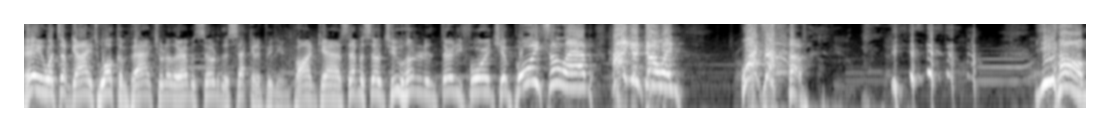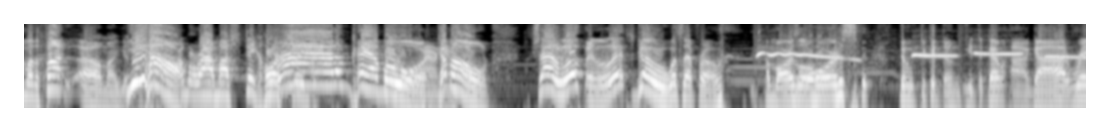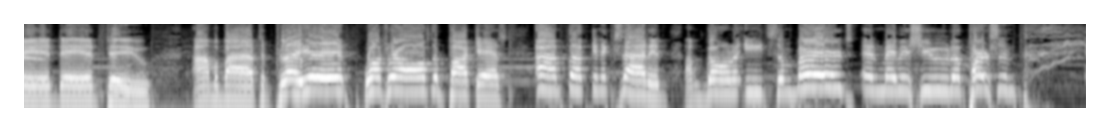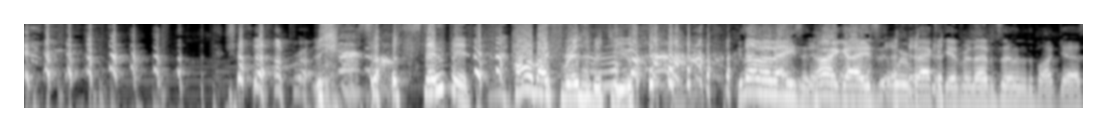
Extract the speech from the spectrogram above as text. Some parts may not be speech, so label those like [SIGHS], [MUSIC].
Hey, what's up, guys? Welcome back to another episode of the Second Opinion Podcast, episode 234. It's your boy Celeb. How you doing? What's up? [LAUGHS] Yeehaw, motherfucker! Oh my god! Yeehaw! I'm gonna ride my stick horse. Ride 'em, cowboy! Come on, saddle up and let's go. What's that from? [LAUGHS] A Mars little horse. [LAUGHS] Don't tick a dunk it I got Red Dead 2. I'm about to play it once we're off the podcast. I'm fucking excited. I'm gonna eat some birds and maybe shoot a person. [LAUGHS] Shut up, bro. [LAUGHS] so stupid. How am I friends with you? [LAUGHS] Because I'm amazing. All right, guys, we're back again for another episode of the podcast.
